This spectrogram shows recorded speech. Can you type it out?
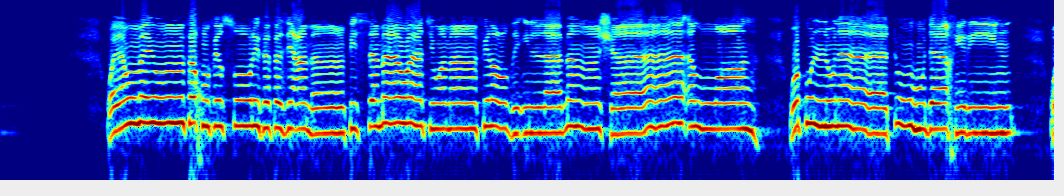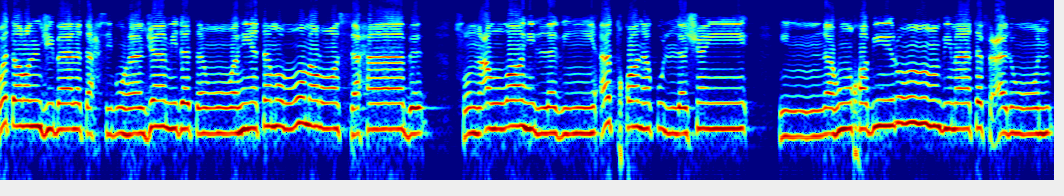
ويوم ينفخ في الصور ففزع من في السماوات ومن في الأرض إلا من شاء الله وكلنا آتوه داخرين وترى الجبال تحسبها جامدة وهي تمر مر السحاب صنع الله الذي أتقن كل شيء إنه خبير بما تفعلون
